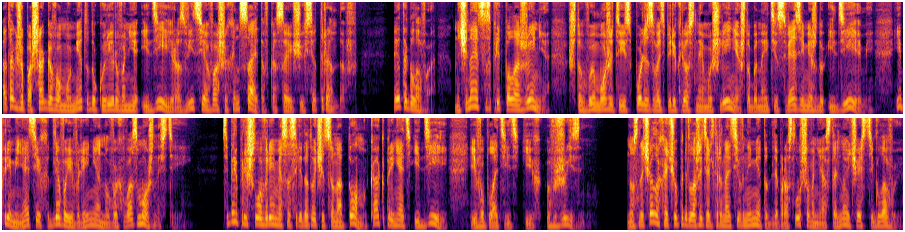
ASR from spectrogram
а также пошаговому методу курирования идей и развития ваших инсайтов, касающихся трендов. Эта глава начинается с предположения, что вы можете использовать перекрестное мышление, чтобы найти связи между идеями и применять их для выявления новых возможностей. Теперь пришло время сосредоточиться на том, как принять идеи и воплотить их в жизнь. Но сначала хочу предложить альтернативный метод для прослушивания остальной части главы.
